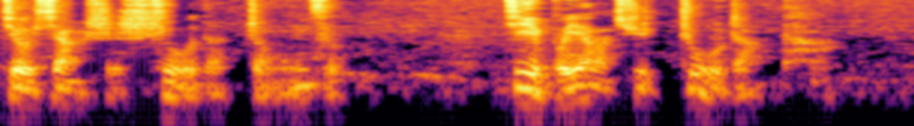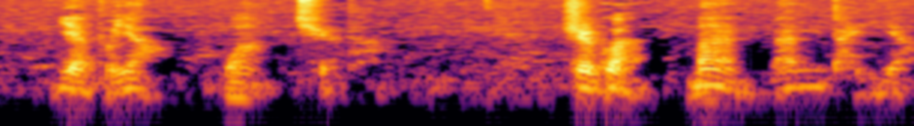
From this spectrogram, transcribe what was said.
就像是树的种子，既不要去助长它，也不要忘却它，只管慢慢培养，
